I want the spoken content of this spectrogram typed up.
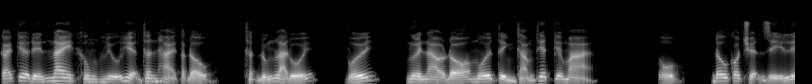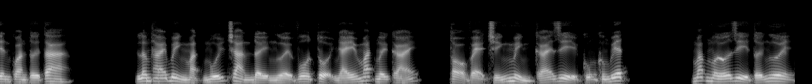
cái kia đến nay không hữu hiện thân hải tặc đầu, thật đúng là đối, với, người nào đó mối tình thắm thiết kia mà. Ồ, đâu có chuyện gì liên quan tới ta. Lâm Thái Bình mặt mũi tràn đầy người vô tội nháy mắt mấy cái, tỏ vẻ chính mình cái gì cũng không biết. Mắc mớ gì tới ngươi?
